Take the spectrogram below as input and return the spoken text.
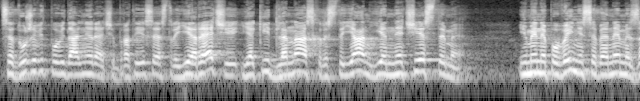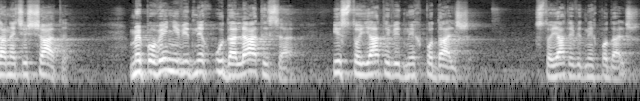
Це дуже відповідальні речі, брати і сестри. Є речі, які для нас, християн, є нечистими, і ми не повинні себе ними занечищати. Ми повинні від них удалятися і стояти від них подальше. Стояти від них подальше.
